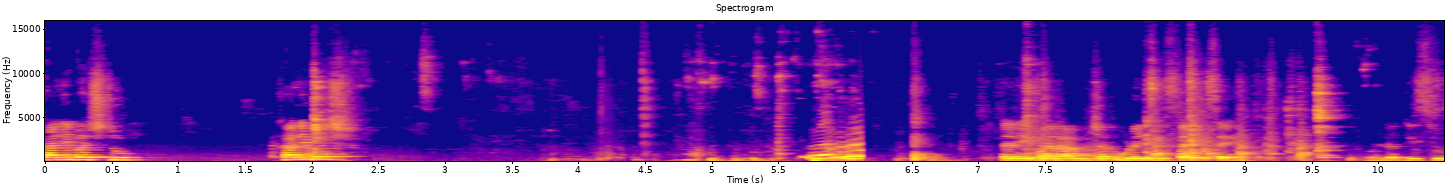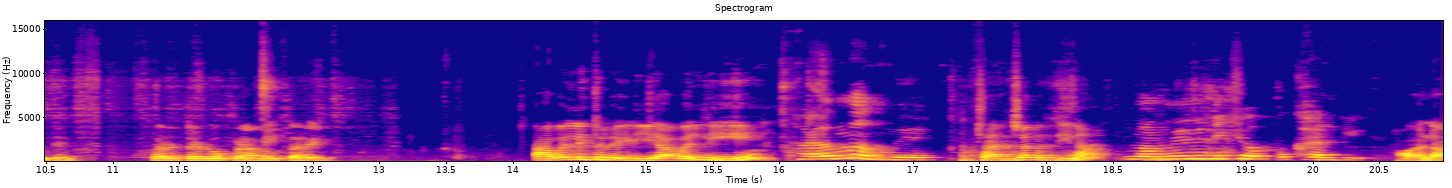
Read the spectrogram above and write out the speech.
खाली बस तू. खाली बस. तर रेवाला आमच्या पुढे दिसायचंय. म्हणलं दिसू दे. खरं तर ढोकळा मी करेन आवडली तुला इडली? आवडली? हा मम्मी. छान छान होती ना? मम्मी मी खाल्ली. हा ना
